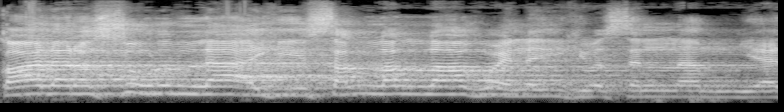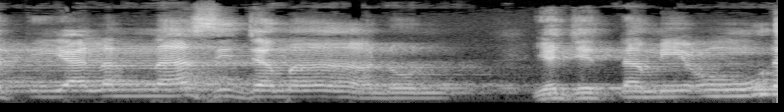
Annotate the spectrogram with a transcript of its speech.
قال رسول الله صلى الله عليه وسلم يأتي على الناس زمان يجتمعون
